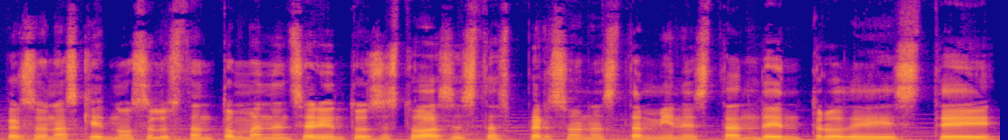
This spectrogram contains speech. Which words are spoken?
personas que no se lo están tomando en serio. Entonces todas estas personas también están dentro de este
